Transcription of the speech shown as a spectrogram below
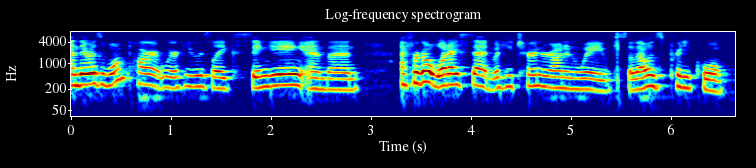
and there was one part where he was like singing and then i forgot what i said but he turned around and waved so that was pretty cool.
